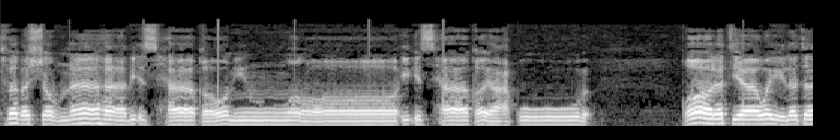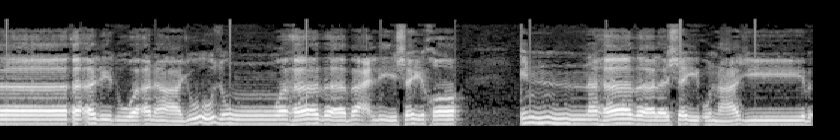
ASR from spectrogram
فبشرناها بإسحاق ومن وراء إسحاق يعقوب قالت يا ويلتى أألد وأنا عجوز وهذا بعلي شيخا إن هذا لشيء عجيب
